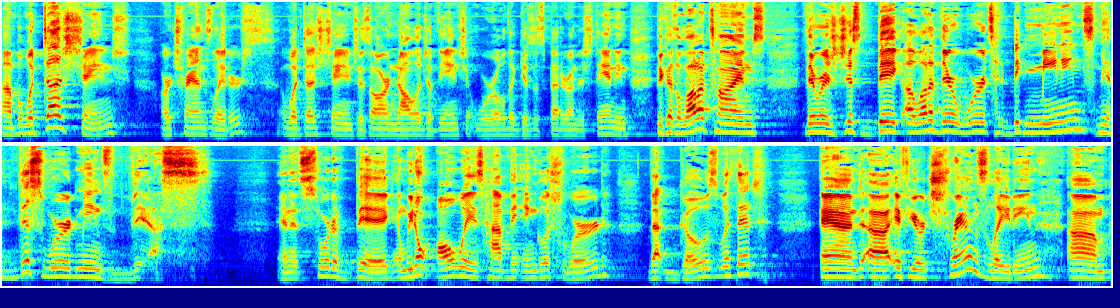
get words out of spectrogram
Uh, but what does change are translators. What does change is our knowledge of the ancient world that gives us better understanding. Because a lot of times there was just big, a lot of their words had big meanings. Man, this word means this. And it's sort of big. And we don't always have the English word that goes with it. And uh, if you're translating, um,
